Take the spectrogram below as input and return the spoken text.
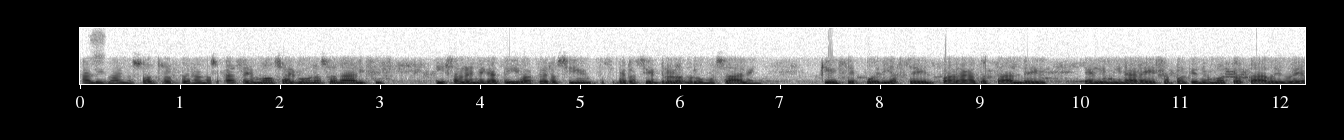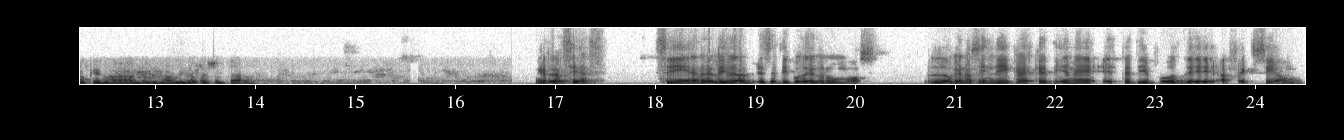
al igual nosotros, pero nos hacemos algunos análisis y sale negativa, pero siempre, pero siempre los grumos salen. ¿Qué se puede hacer para tratar de eliminar eso? Porque no hemos tratado y veo que no ha, no ha habido resultados. Gracias. Sí, en realidad ese tipo de grumos lo que nos indica es que tiene este tipo de afección,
